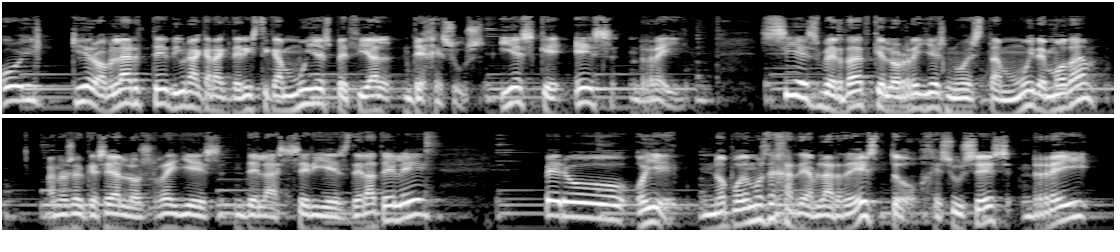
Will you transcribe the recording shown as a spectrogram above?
Hoy quiero hablarte de una característica muy especial de Jesús, y es que es rey. Sí es verdad que los reyes no están muy de moda, a no ser que sean los reyes de las series de la tele, pero, oye, no podemos dejar de hablar de esto. Jesús es rey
